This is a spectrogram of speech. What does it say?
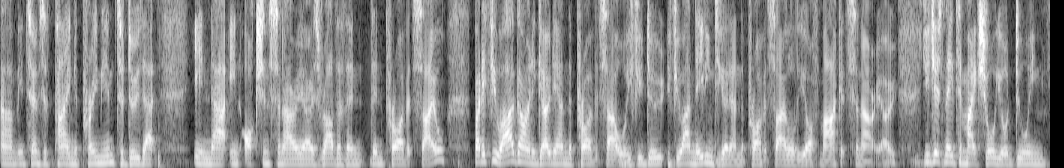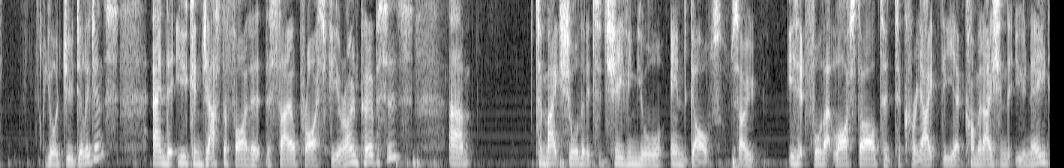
um, in terms of paying a premium to do that in uh, in auction scenarios rather than than private sale. But if you are going to go down the private sale, or if you do, if you are needing to go down the private sale or the off market scenario, you just need to make sure you're doing your due diligence and that you can justify the, the sale price for your own purposes um, to make sure that it's achieving your end goals. So, is it for that lifestyle to, to create the accommodation that you need?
